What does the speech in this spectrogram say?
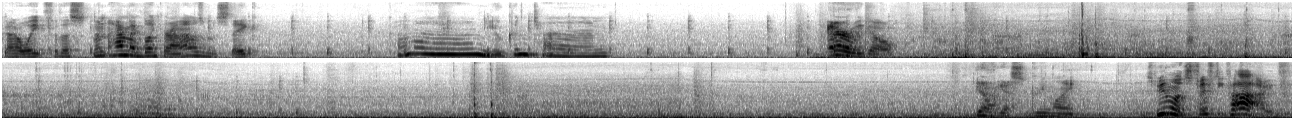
Gotta wait for this. Didn't have my blinker on. That was a mistake. Come on, you can turn. There we go. Yeah, yes, green light. Speed limit's 55.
